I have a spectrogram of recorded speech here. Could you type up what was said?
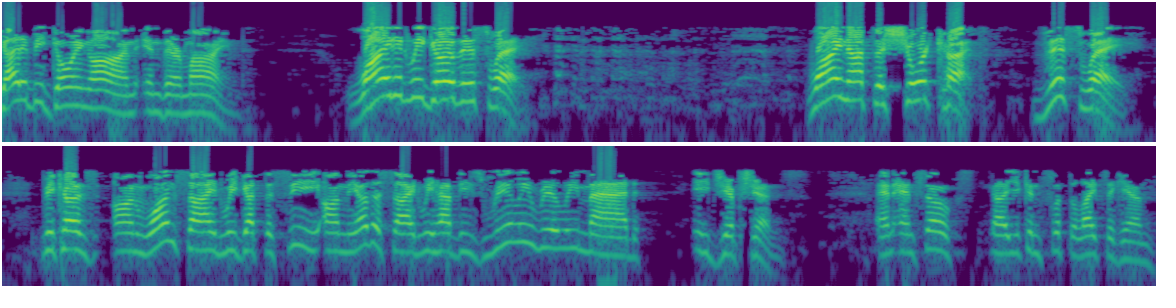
got to be going on in their mind? Why did we go this way? Why not the shortcut? This way. Because on one side we got the sea, on the other side we have these really, really mad Egyptians. And, and so uh, you can flip the lights again.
